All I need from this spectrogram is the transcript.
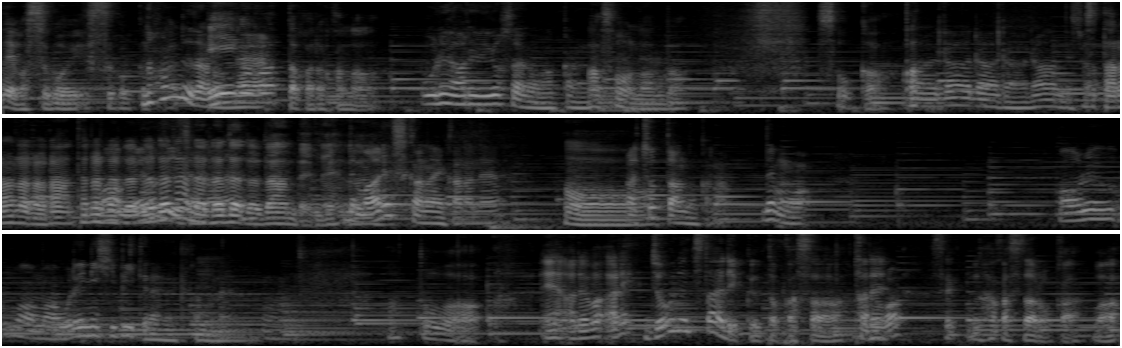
ではすごいすごく。なんでだろうね。映画があったからかな。俺あれ良さがわかんない。あそうなんだそうか。タあラララランでしょ。タララララン。タララララララララララランでねでもあれしかないからね。うん。あちょっとあんのかな。でもあれまあまあ俺に響いてないだけかもね、あとはえあれはあれ？情熱大陸とかさあれ博士だろうか？は？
